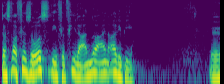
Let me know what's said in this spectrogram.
Das war für Soos wie für viele andere ein Alibi. Äh,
